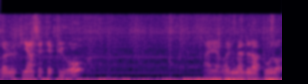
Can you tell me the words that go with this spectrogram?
Le client, c'était plus gros. Allez, on va lui mettre de la poudre.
